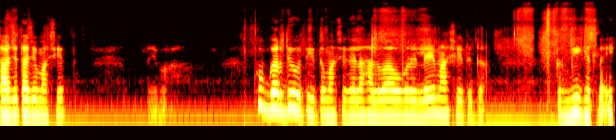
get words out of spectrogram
ताजे ताजे मासे आहेत. हे बघा. खूप गर्दी होती इथं मासे घ्यायला. हलवा वगैरे लय मासे आहेत इथं. तर मी घेतला एक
